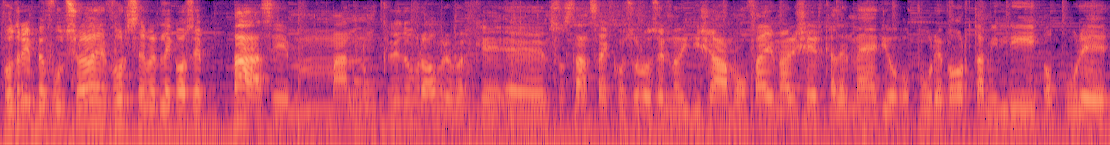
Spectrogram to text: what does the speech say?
Potrebbe funzionare forse per le cose base ma non credo proprio perché eh, in sostanza ecco solo se noi diciamo fai una ricerca del medio oppure portami lì oppure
